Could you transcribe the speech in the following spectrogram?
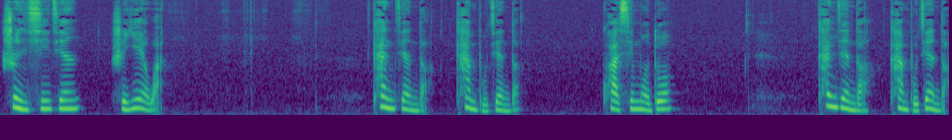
瞬息间是夜晚。看见的，看不见的。跨西莫多。看见的，看不见的。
